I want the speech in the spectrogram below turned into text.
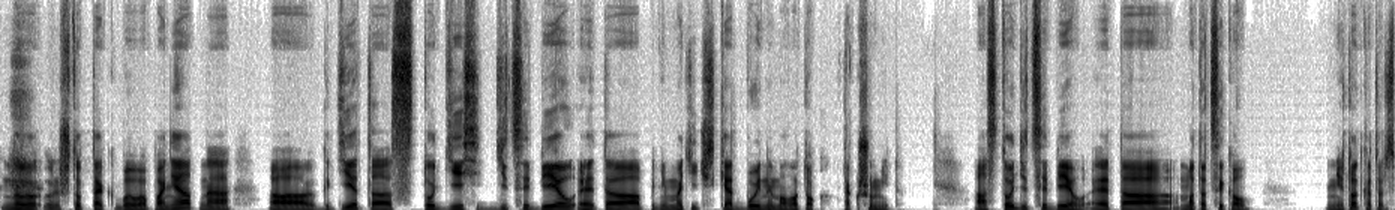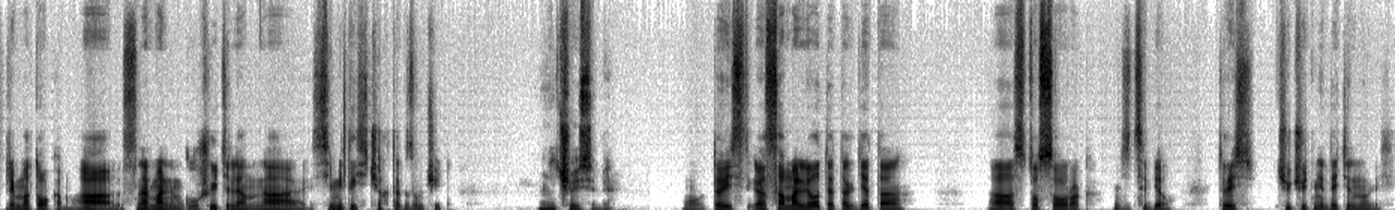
Ну, чтобы так было понятно, а, где-то 110 децибел — это пневматический отбойный молоток, так шумит. А 100 децибел — это мотоцикл. Не тот, который с прямотоком, а с нормальным глушителем на 7000 так звучит. Ничего себе. Вот, то есть э, самолет это где-то а, 140 децибел. То есть чуть-чуть не дотянулись.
